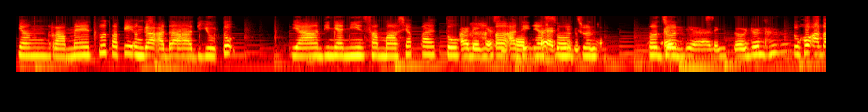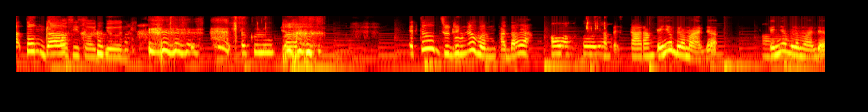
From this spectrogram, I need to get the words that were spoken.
yang rame itu tapi enggak ada di YouTube yang dinyanyiin sama siapa itu? adanya Suho adiknya eh, Sojun. Sojun. eh, iya adanya Sojun Tuh anak tunggal. Oh si Sojun. aku lupa Itu judulnya belum ada ya oh waktu yang sampai sekarang. kayaknya belum ada kayaknya oh. belum ada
